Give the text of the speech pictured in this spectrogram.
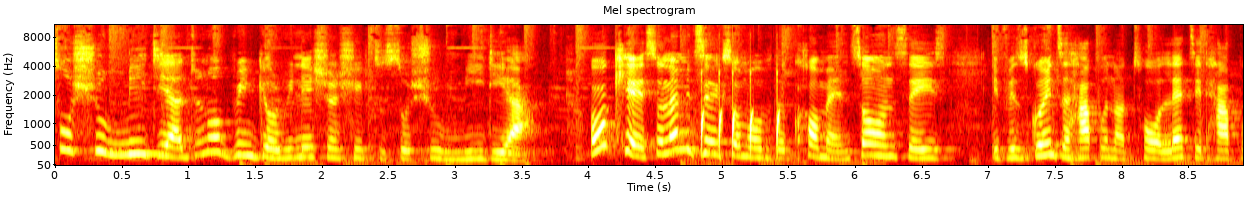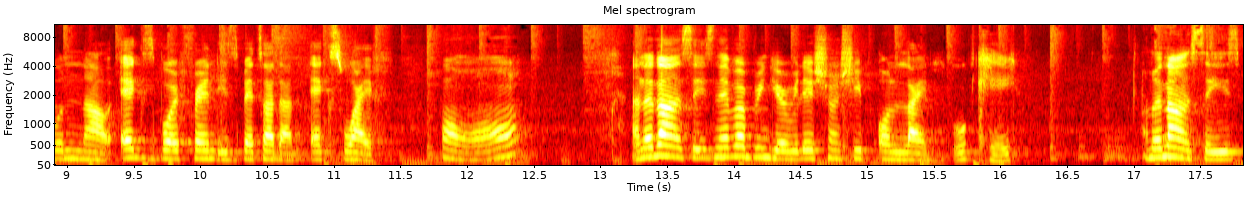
social media, do not bring your relationship to social media. Okay, so let me take some of the comments. Someone says, if it's going to happen at all, let it happen now. Ex-boyfriend is better than ex-wife. Aww. Another one says, never bring your relationship online. Okay. Another one says,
